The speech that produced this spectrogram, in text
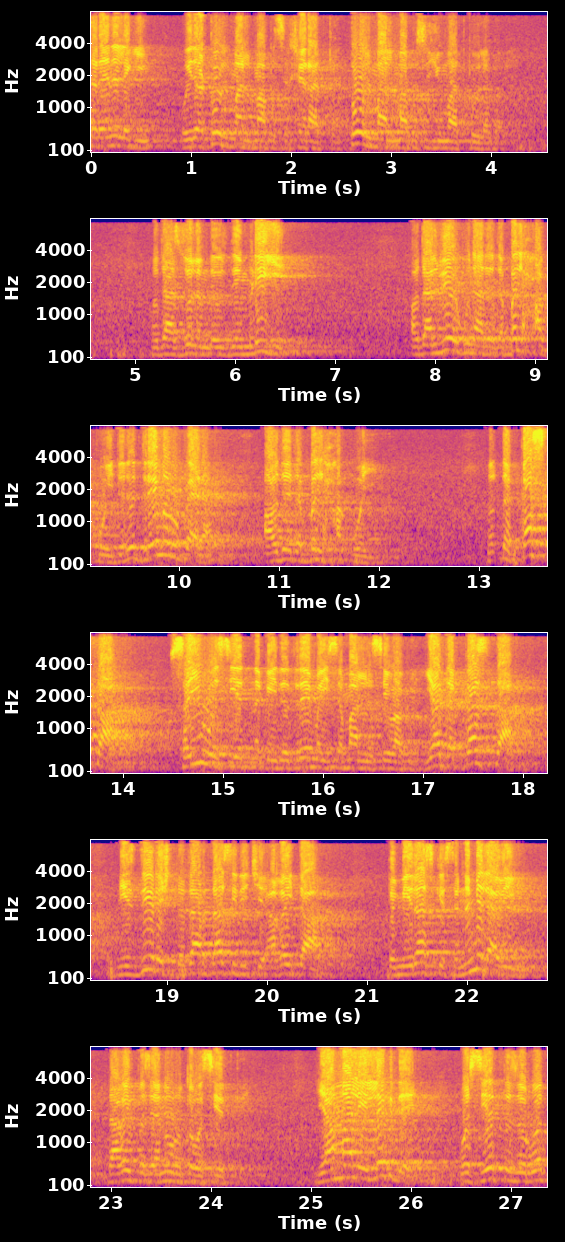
سره نه لګي وې دا ټول مال ما پس خیرات کړ ټول مال ما پس جمعات کو لګا نو دا ظلم د اوس د مړي او دا لوی ګناه ده د بل حق وې د درېم روپې ده او د بل حق وې نو د کستا صحیح وصیت نه کوي د درې مې استعمال نه سیوا کوي یا د کستا نږدې رشتہ دار داسې دي چې هغه ته په میراث کې څه نه ملاوي دا غي په ځانور ته وصیت کوي یا مال لګ دی وصیت ته ضرورت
